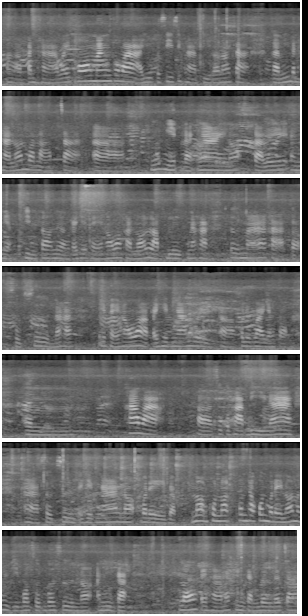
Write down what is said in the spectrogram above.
อ่าปัญหาไว้ท้องมั่งเพราะว่าอายุก็สี่สิบห้าปีแล้วเนาะจ้ะก็มีปัญหานอนบอลับจ้ะอ่างุดงิดและง่ายเนาะก็เลยอันเนี้ยกินต่อเนื่องก็เฮ็ดให้เฮาอะค่ะนอนหลับลึกนะคะตื่นมาค่ะก็สดชื่นนะคะเฮ็ดให้เฮาอะไปเฮ็ดงานเลยอ่าเขาเรียกว่าอย่างก็เอ่มข้าวว่า สุขภาพดีนะอ่าสดชื่นไปเฮ็ดงานเนาะบ่ได้แบบนอนคนนอนคนถ้าคนบ่ได้นอนบางทีบ่สดบ่ชื่นเนาะอันนี้ก็ลองไปหามากินกันเบิ่งเด้อจ้า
